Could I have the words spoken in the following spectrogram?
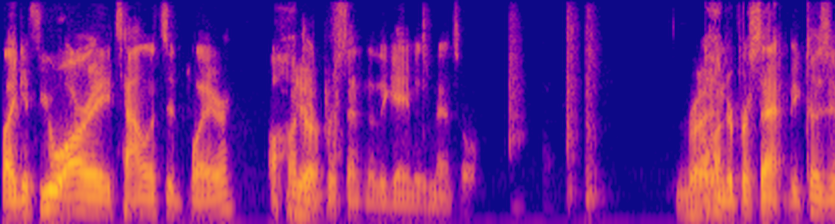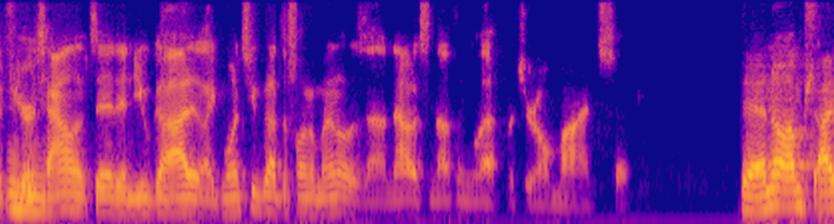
Like if you are a talented player, 100% of the game is mental. Right. 100%. Because if you're Mhm. talented and you got it, like once you've got the fundamentals down, now it's nothing left but your own mind. So Yeah, no, I'm I,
